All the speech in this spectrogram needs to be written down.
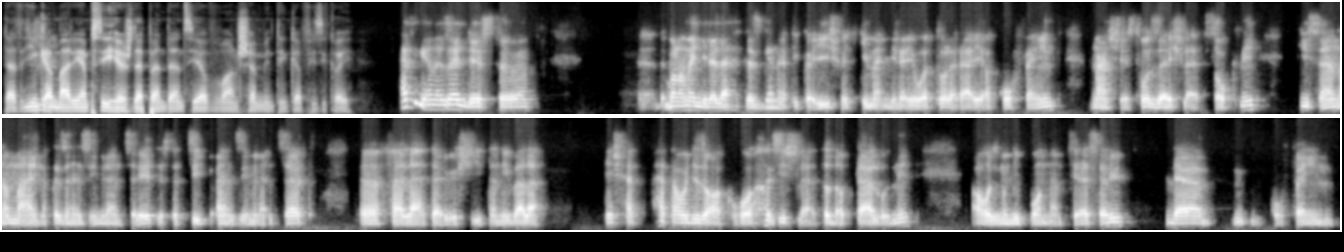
Tehát, hogy inkább már ilyen pszichés dependencia van sem, mint inkább fizikai. Hát igen, ez egyrészt de valamennyire lehet ez genetikai is, hogy ki mennyire jól tolerálja a koffeint, másrészt hozzá is lehet szokni, hiszen a májnak az enzimrendszerét, ezt a CIP enzimrendszert fel lehet erősíteni vele. És hát, hát ahogy az alkoholhoz is lehet adaptálódni, ahhoz mondjuk pont nem célszerű, de koffein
